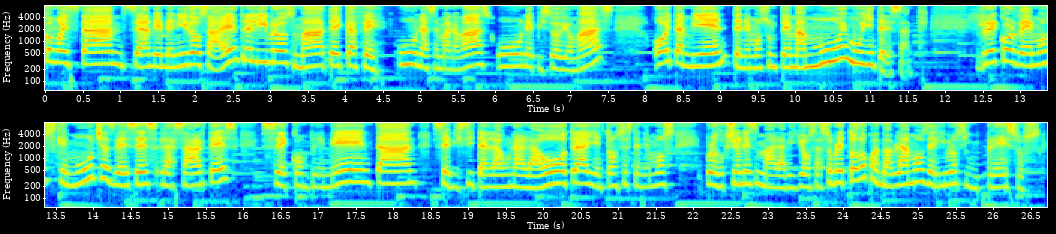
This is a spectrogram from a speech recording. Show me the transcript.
¿Cómo están? Sean bienvenidos a Entre Libros, Mate y Café. Una semana más, un episodio más. Hoy también tenemos un tema muy, muy interesante. Recordemos que muchas veces las artes se complementan, se visitan la una a la otra y entonces tenemos producciones maravillosas, sobre todo cuando hablamos de libros impresos.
